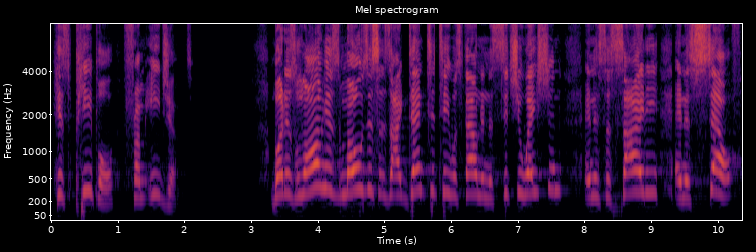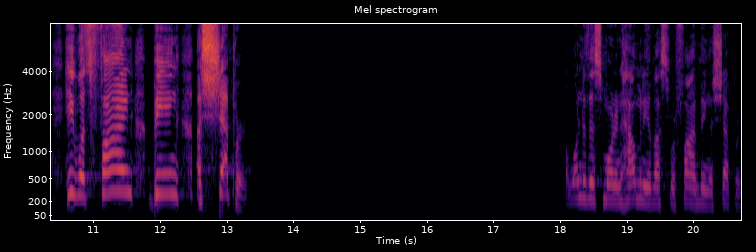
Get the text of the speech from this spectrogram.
his people from Egypt. But as long as Moses' identity was found in his situation, in his society, and his self, he was fine being a shepherd. I wonder this morning how many of us were fine being a shepherd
